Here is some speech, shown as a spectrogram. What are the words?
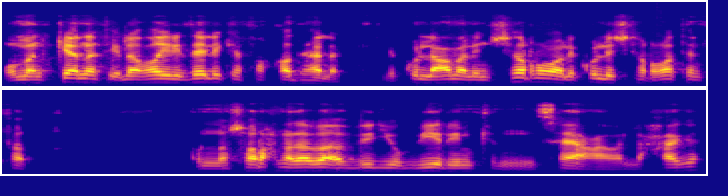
ومن كانت إلى غير ذلك فقد هلك. لكل عمل شرة ولكل شرة فترة. كنا شرحنا ده بقى في فيديو كبير يمكن ساعة ولا حاجة.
